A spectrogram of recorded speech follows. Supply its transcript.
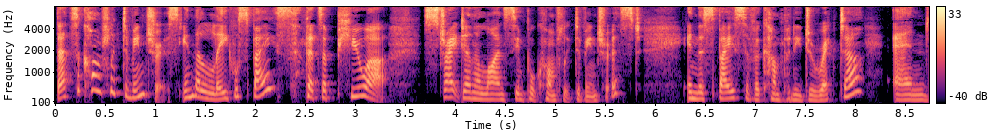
That's a conflict of interest. In the legal space, that's a pure, straight down the line, simple conflict of interest. In the space of a company director and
